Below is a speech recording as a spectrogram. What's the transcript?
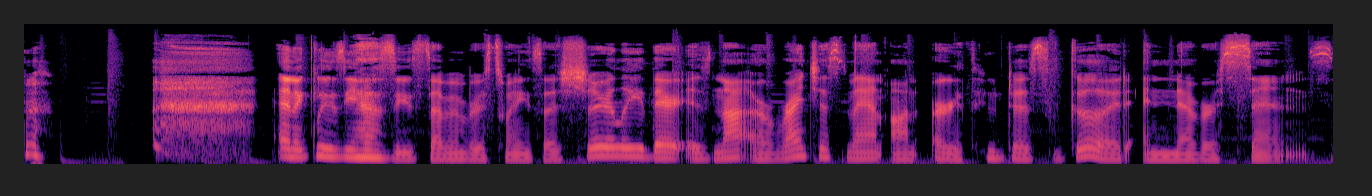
and Ecclesiastes 7, verse 20 says, Surely there is not a righteous man on earth who does good and never sins.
